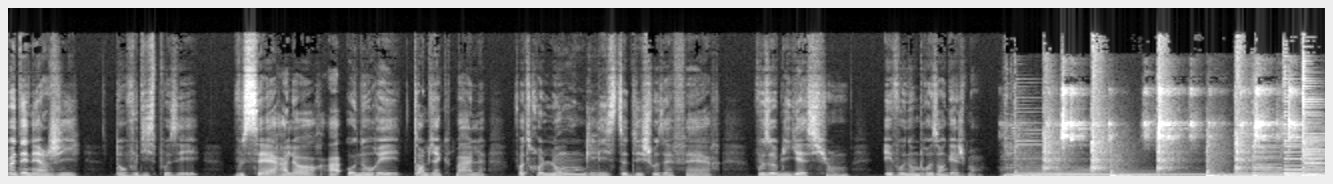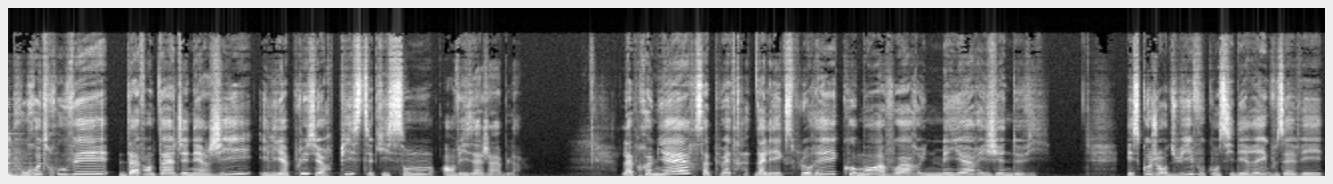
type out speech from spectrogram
peu d'énergie dont vous disposez vous sert alors à honorer tant bien que mal votre longue liste des choses à faire, vos obligations et vos nombreux engagements. Pour retrouver davantage d'énergie, il y a plusieurs pistes qui sont envisageables. La première, ça peut être d'aller explorer comment avoir une meilleure hygiène de vie. Est-ce qu'aujourd'hui vous considérez que vous avez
